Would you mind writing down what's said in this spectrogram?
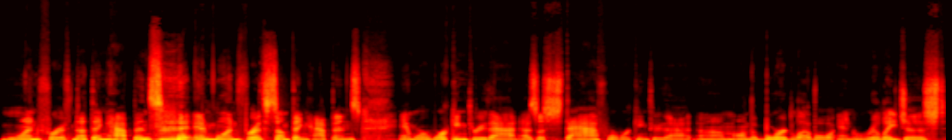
one for if nothing happens, and one for if something happens. And we're working through that as a staff. We're working through that um, on the board level, and really just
